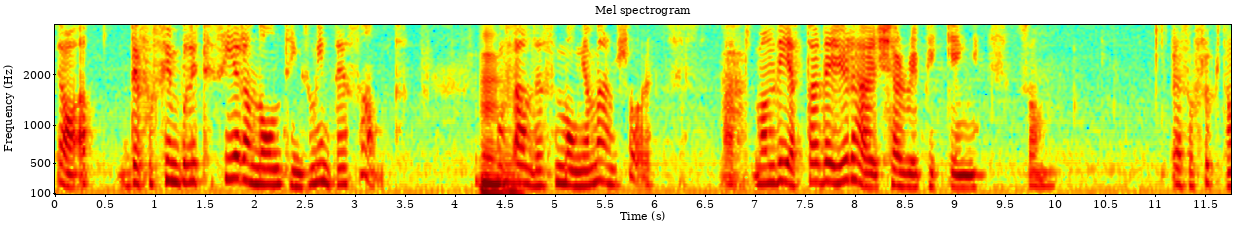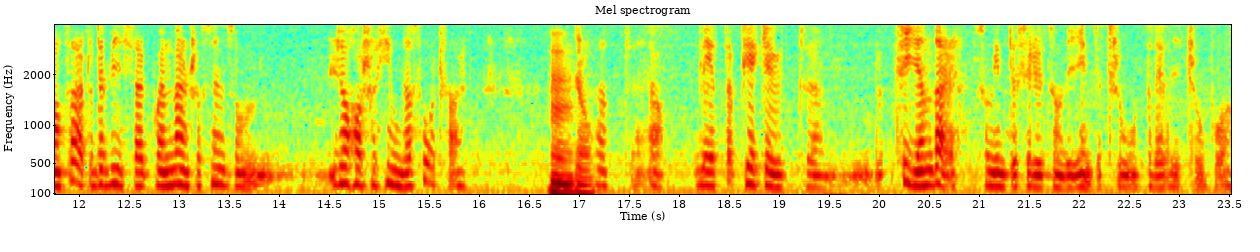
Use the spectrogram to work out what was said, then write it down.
ja, att det får symbolisera någonting som inte är sant mm. hos alldeles för många människor. Att man letar, det är ju det här cherry picking som är så fruktansvärt och det visar på en människosyn som jag har så himla svårt för. Mm. Ja. Att ja, leta, peka ut um, fiender som inte ser ut som vi, inte tror på det vi tror på.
